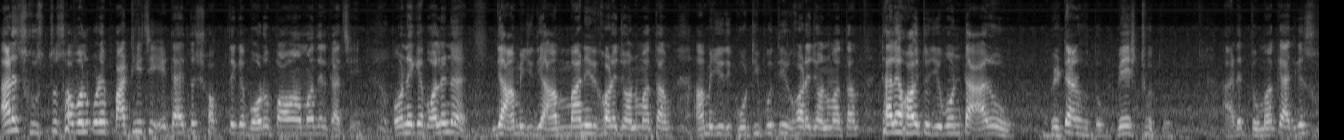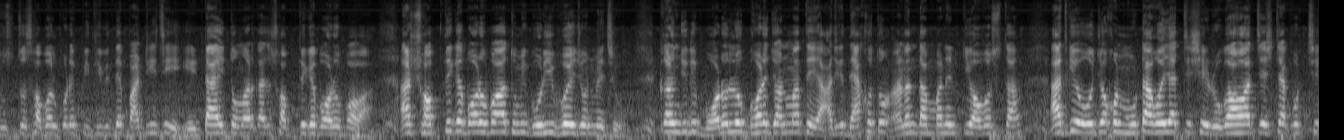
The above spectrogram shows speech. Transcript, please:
আরে, সুস্থ সবল করে পাঠিয়েছি, এটাই তো সব থেকে বড় পাওয়া আমাদের কাছে। অনেকে বলে না যে, আমি যদি আম্বানির ঘরে জন্মাতাম, আমি যদি কোটিপতির ঘরে জন্মাতাম, তাহলে হয়তো জীবনটা আরও বেটার হতো বেস্ট হতো। আরে তোমাকে আজকে সুস্থ সবল করে পৃথিবীতে পাঠিয়েছে, এটাই তোমার কাছে সব থেকে বড় পাওয়া। আর সব থেকে বড় পাওয়া তুমি গরিব হয়ে জন্মেছো। কারণ যদি বড় লোক ঘরে জন্মাতে, আজকে দেখো তো আনন্দ আম্বানির কী অবস্থা। আজকে ও যখন মোটা হয়ে যাচ্ছে, সে রোগা হওয়ার চেষ্টা করছে।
